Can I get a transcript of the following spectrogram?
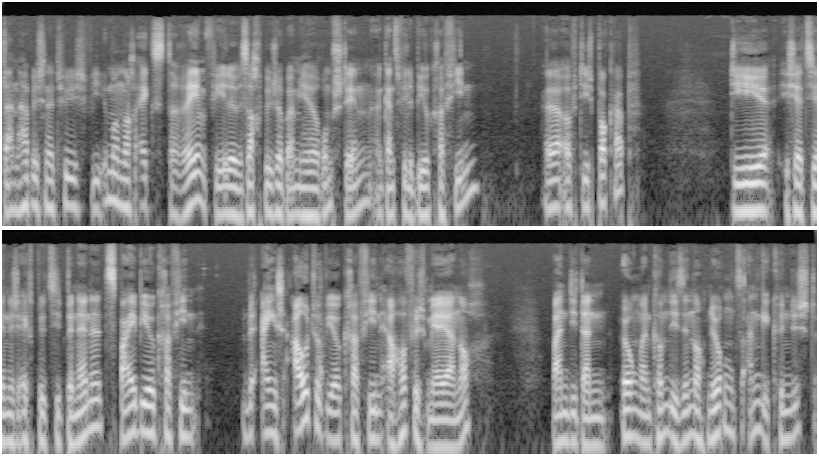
Dann habe ich natürlich wie immer noch extrem viele Sachbücher bei mir herumstehen, äh, ganz viele Biografien, äh, auf die ich Bock habe, die ich jetzt hier nicht explizit benenne. Zwei Biografien, eigentlich Autobiografien erhoffe ich mir ja noch, wann die dann irgendwann kommen. Die sind noch nirgends angekündigt,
